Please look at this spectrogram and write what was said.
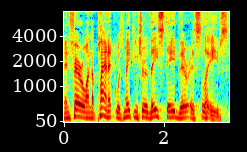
and Pharaoh on the planet was making sure they stayed there as slaves.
